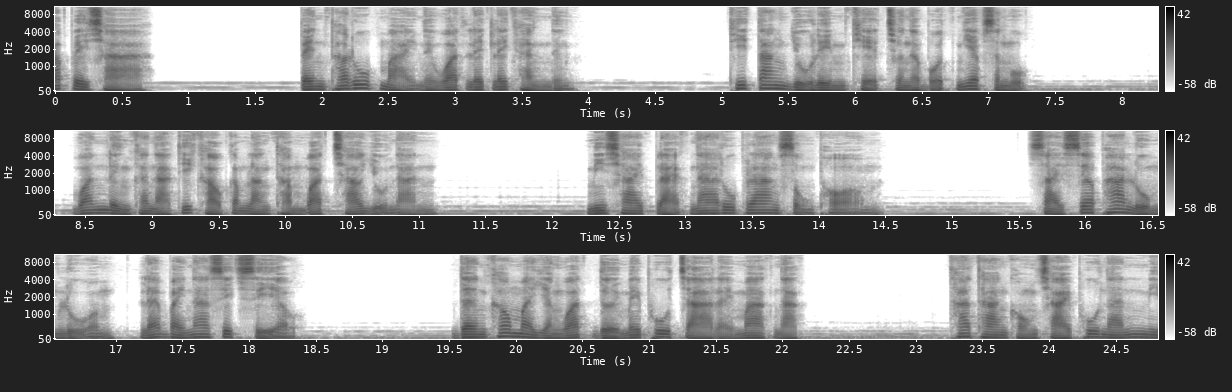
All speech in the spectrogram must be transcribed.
ระปรีชา เป็นพระรูปใหม่ในวัดเล็กๆแห่งหนึ่ง ที่ตั้งอยู่ริมเขตชนบทเงียบสงบวันหนึ่งขณะที่เขากำลังทำวัดเช้าอยู่นั้น มีชายแปลกหน้ารูปร่างสูงผอม ใส่เสื้อผ้าหลวมๆและใบหน้าซีดเซียว เดินเข้ามายังวัดโดยไม่พูดจาอะไรมากนัก ท่าทางของชายผู้นั้นมี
